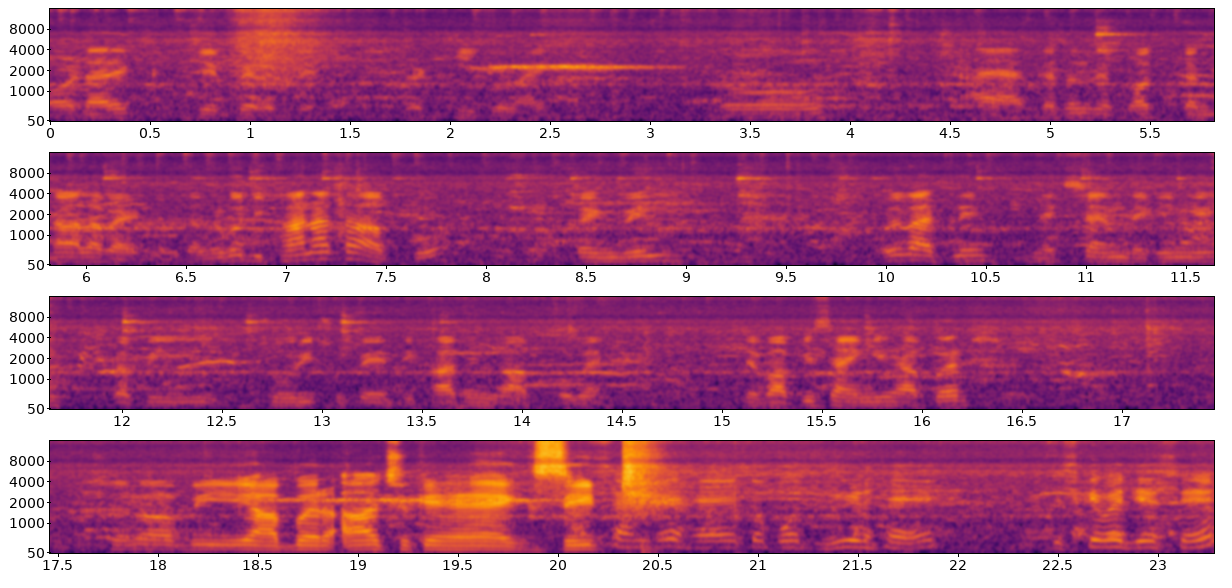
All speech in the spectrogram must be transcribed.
और डायरेक्ट जेब पे रख दे। तो ठीक है भाई। तो यार, कसम से बहुत गंदा वाला बैठ लगता मेरे को दिखाना था आपको पेंगुइन कोई बात नहीं नेक्स्ट टाइम देखेंगे। कभी चोरी छुपे दिखा दूँगा आपको मैं। जब वापस आएँगे यहाँ पर। चलो, अभी यहाँ पर आ चुके हैं एग्जिट है तो बहुत भीड़ है। इसके वजह से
